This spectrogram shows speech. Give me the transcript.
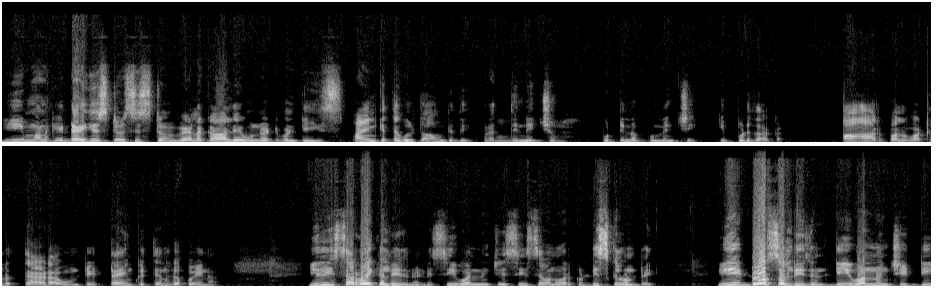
ఈ మనకి డైజెస్టివ్ సిస్టమ్ వెలకాలే ఉన్నటువంటి స్పైన్కి తగులుతూ ఉంటుంది ప్రతి నిత్యం. పుట్టినప్పటి నుంచి ఇప్పుడు దాకా. ఆహారపు అలవాట్లో తేడా ఉంటే టైంకి తినకపోయినా. ఇది సర్వైకల్ రీజన్ అండి. సి వన్ నుంచి సి సెవెన్ వరకు డిస్కులు ఉంటాయి. ఇది డోర్సల్ రీజన్ డి వన్ నుంచి డి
